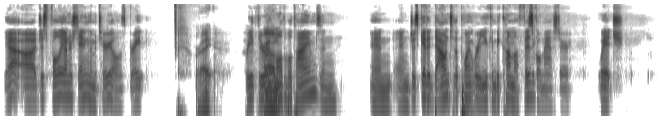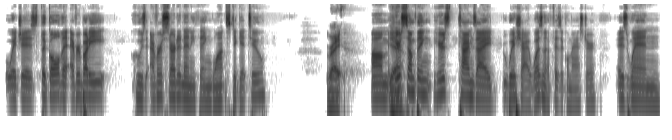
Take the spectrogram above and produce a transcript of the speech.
yeah uh just fully understanding the material is great Right. read through it Um, multiple times and and and just get it down to the point where you can become a physical master, which which is the goal that everybody who's ever started anything wants to get to. Right. Um, Yeah. here's something. Here's times I wish I wasn't a physical master. Is when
